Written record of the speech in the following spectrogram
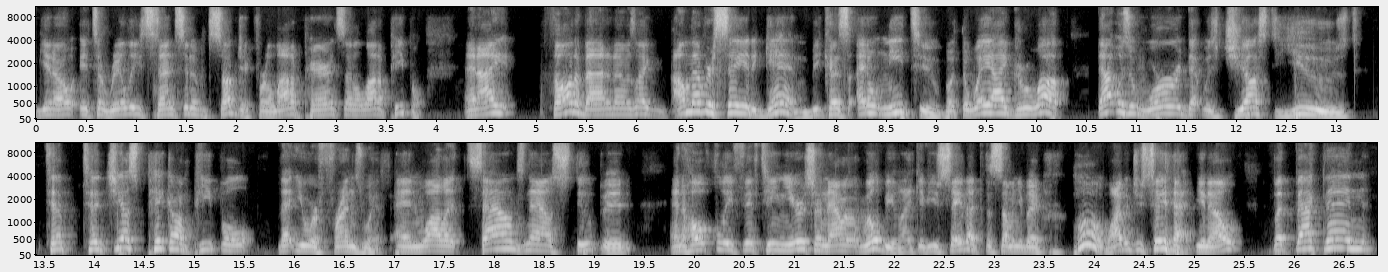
you know it's a really sensitive subject for a lot of parents and a lot of people and i thought about it. I was like i'll never say it again because i don't need to. But the way i grew up that was a word that was just used to to just pick on people that you were friends with. And while it sounds now stupid and hopefully 15 years from now it will be. Like if you say that to someone you'll be like oh why would you say that? You know? But back then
